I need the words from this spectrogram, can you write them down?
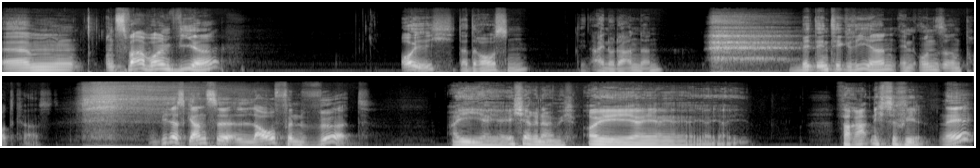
Ähm, und zwar wollen wir euch da draußen, den ein oder anderen, mit integrieren in unseren Podcast. Wie das Ganze laufen wird, Eieiei, ich erinnere mich. Eieiei. Verrat nicht zu viel. ne?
